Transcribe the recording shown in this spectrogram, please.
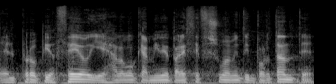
el propio CEO y es algo que a mí me parece sumamente importante,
